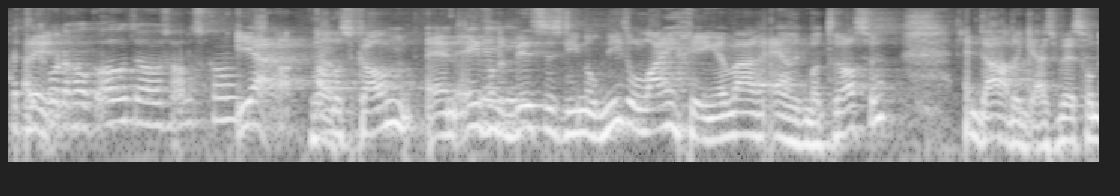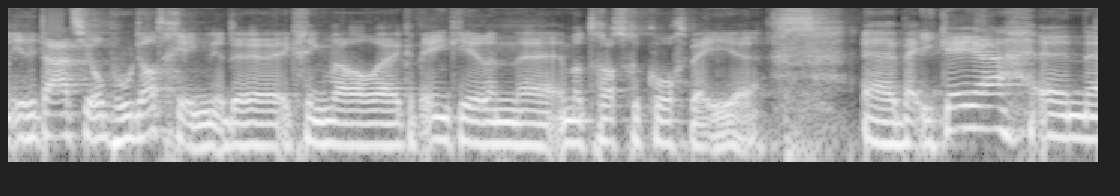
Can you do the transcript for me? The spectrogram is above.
Maar tegenwoordig ook auto's, alles kan? Ja, alles kan. En okay. een van de businesses die nog niet online gingen, waren eigenlijk matrassen. En daar had ik juist best wel een irritatie op hoe dat ging. De, ik ging wel, ik heb één keer een, een matras gekocht bij, uh, bij Ikea. En uh,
